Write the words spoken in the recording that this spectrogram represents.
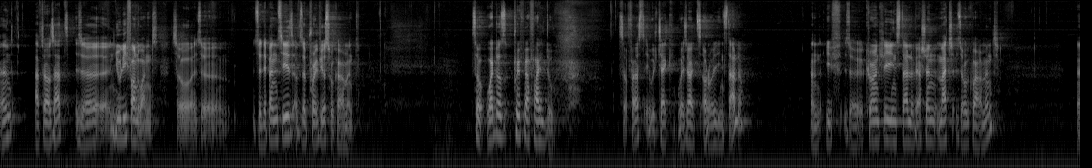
And after that, the newly found ones. So the, the dependencies of the previous requirement. So what does prepare file do? So first, it will check whether it's already installed, and if the currently installed version match the requirement, uh,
